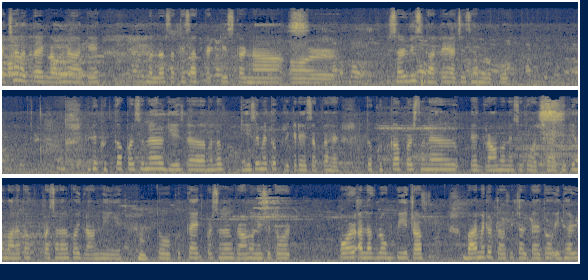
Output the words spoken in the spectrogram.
अच्छा लगता है ग्राउंड में आके मतलब सबके साथ प्रैक्टिस करना और सर भी सिखाते हैं अच्छे से हम लोग को क्योंकि खुद का पर्सनल डी मतलब डी में तो क्रिकेट ये सब का है तो खुद का पर्सनल एक ग्राउंड होने से तो अच्छा है क्योंकि हमारा तो पर्सनल कोई ग्राउंड नहीं है। तो खुद का एक पर्सनल ग्राउंड होने से तो और अलग लोग भी ट्रफ बाहर में तो ट्रॉफी चलता है तो इधर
